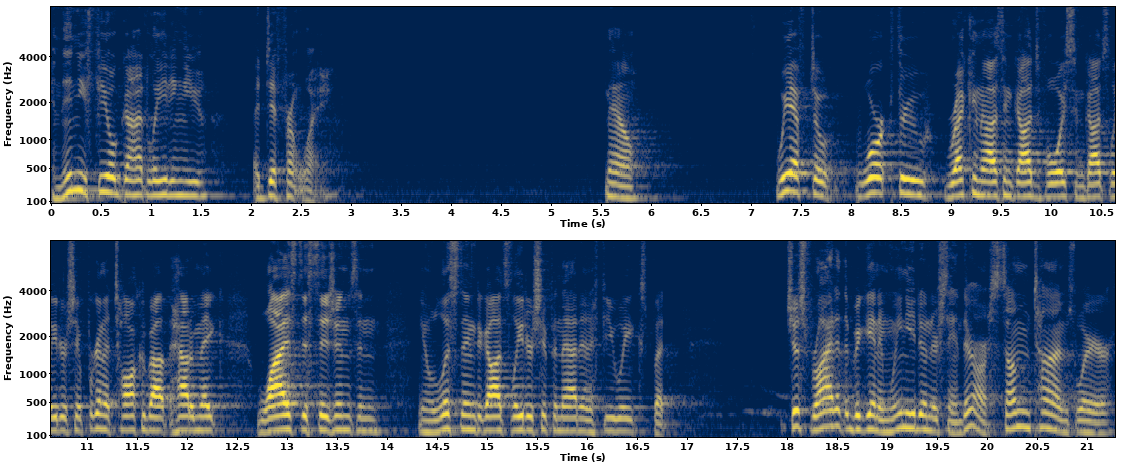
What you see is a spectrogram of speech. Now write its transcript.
And then you feel God leading you a different way. Now, we have to work through recognizing God's voice and God's leadership. We're going to talk about how to make wise decisions and you know listening to God's leadership in that in a few weeks, but just right at the beginning, we need to understand there are some times where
